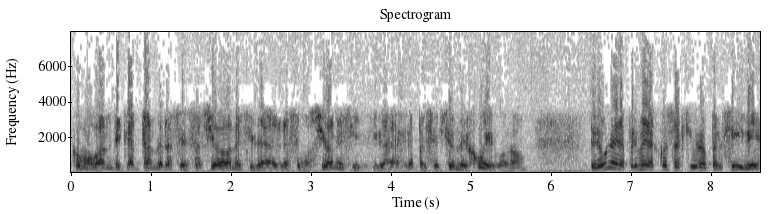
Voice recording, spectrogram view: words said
cómo van decantando las sensaciones y la- las emociones y, y la, la percepción del juego, ¿no? Pero una de las primeras cosas que uno percibe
